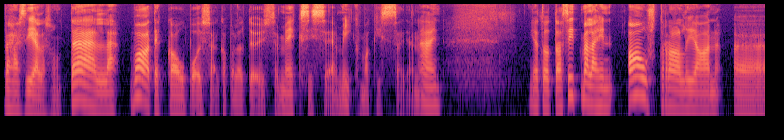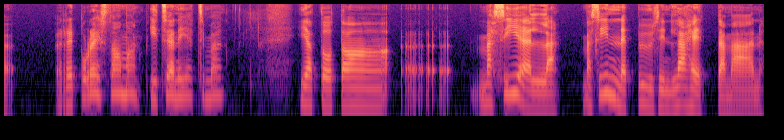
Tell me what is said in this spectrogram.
vähän siellä sun täällä, vaatekaupoissa aika paljon töissä, Meksissä ja Mikmakissa ja näin. Ja tota, sitten mä lähdin Australiaan äh, reppureissaamaan, itseäni etsimään. Ja tota, mä siellä, mä sinne pyysin lähettämään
